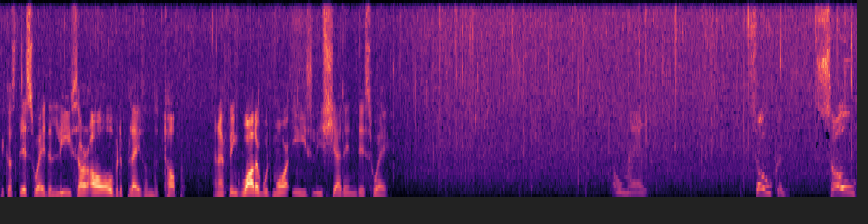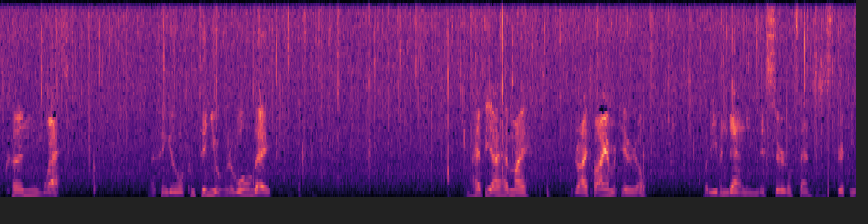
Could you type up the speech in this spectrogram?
Because this way the leaves are all over the place on the top. And I think water would more easily shed in this way. Oh man. Soaking. Soaking wet. I think it will continue for the whole day. I'm happy I have my dry fire material, but even then, in this circumstances, it's tricky.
